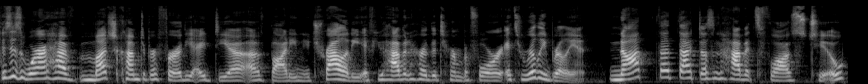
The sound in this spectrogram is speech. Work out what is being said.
this is where I have much come to prefer the idea of body neutrality. If you haven't heard the term before, it's really brilliant. Not that that doesn't have its flaws too.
